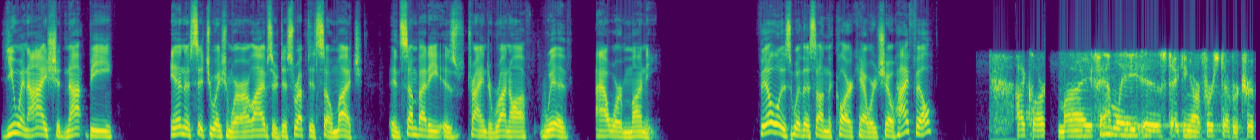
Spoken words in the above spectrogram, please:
you and I should not be in a situation where our lives are disrupted so much and somebody is trying to run off with our money. Phil is with us on the Clark Howard Show. Hi, Phil. Hi, Clark. My family is taking our first ever trip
